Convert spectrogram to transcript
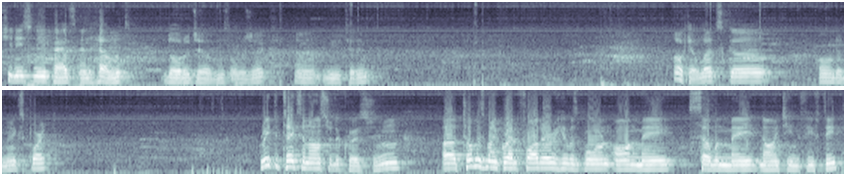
She needs knee pads and helmet. Doğru cevabımız olacak. Hemen büyütelim. Okay, let's go on the next part. Read the text and answer the question. Uh, Tom is my grandfather. He was born on May 7 May 1950.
